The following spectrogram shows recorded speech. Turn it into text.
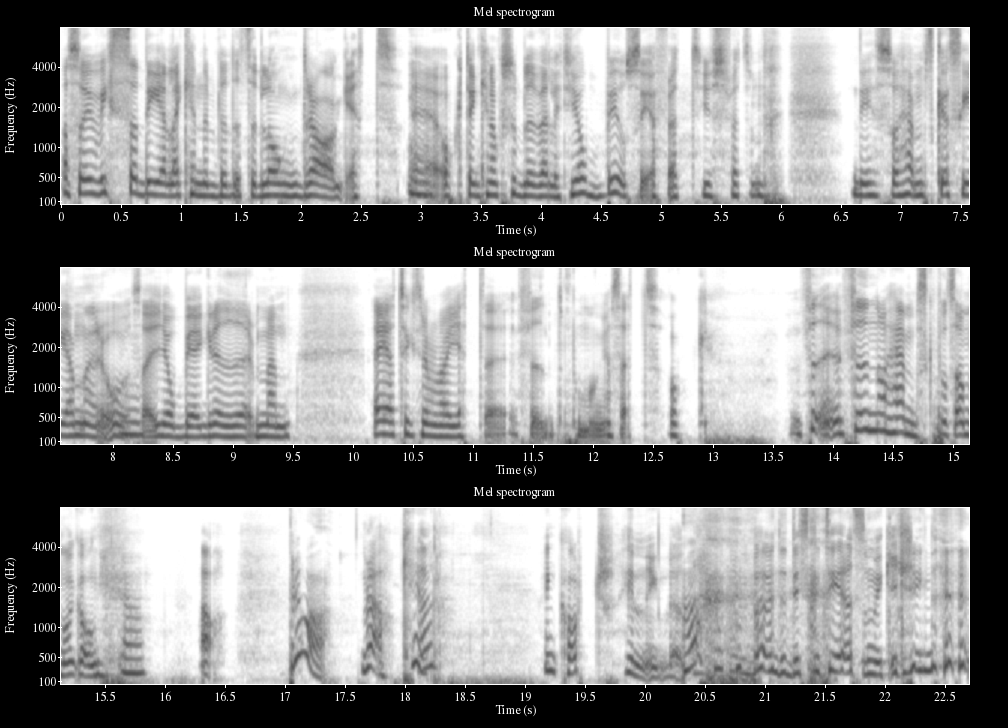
Alltså I vissa delar kan det bli lite långdraget Mm. eh, och den kan också bli väldigt jobbig att se för att just för att den, det är så hemska scener och Mm. så jobbiga grejer. Men jag tyckte den var jättefin på många sätt. Och fi, fin och hemsk på samma gång. Ja. Ja. Bra. Bra. Kul. Ja. En kort hyllning. blev det. Vi behöver inte diskutera så mycket kring det.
